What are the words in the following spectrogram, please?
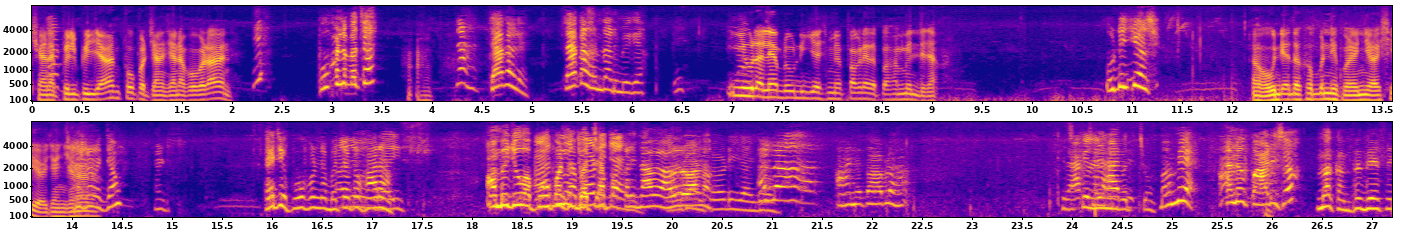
જેને પીલપીલી આવે ને પોપટ જેને જેને પોપટ આવે ને પોપટ બચા ચા કરે ચા હંદાડી મે ગયા. ઈ ઓલા લેબડ ઉડી ગયા છે મે પકડ્યા તો પછી મિલ દીધા. ઉડી ગયા છે? હવે ઉડ્યા તો ખબર નહીં પડે અહીંયા હશે જેને જેને જાઉં હે જે પોપટ ના બચ્ચા તો હારા. અમે જો પોપટ ના બચ્ચા પકડીને આવે હલવાનો છોડી જાય આને તો આપણે ખિચકલીનું બચ્ચું મમ્મી આનો પાડી છો મેં કંપે બેસે.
